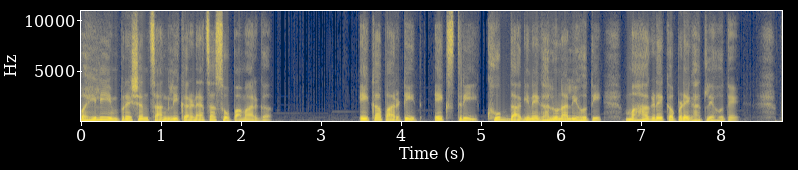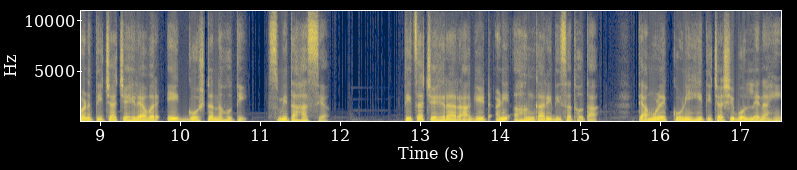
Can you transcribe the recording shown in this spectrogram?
पहिली इम्प्रेशन चांगली करण्याचा सोपा मार्ग. एका पार्टीत एक स्त्री खूप दागिने घालून आली होती महागडे कपडे घातले होते. पण तिच्या चेहऱ्यावर एक गोष्ट नव्हती स्मितहास्य तिचा चेहरा रागीट आणि अहंकारी दिसत होता त्यामुळे कोणीही तिच्याशी बोलले नाही.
